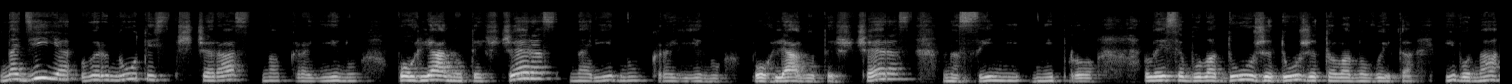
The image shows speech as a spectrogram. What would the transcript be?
надія вернутись ще раз на Вкраїну, поглянути ще раз на рідну країну, поглянути ще раз на синій Дніпро. Леся була дуже-дуже талановита, і вона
